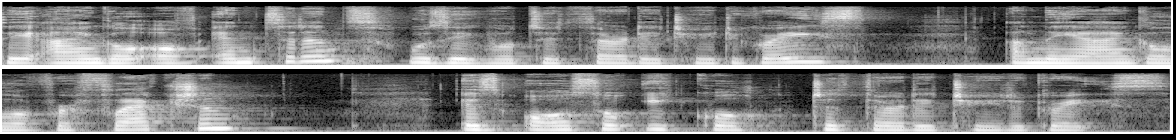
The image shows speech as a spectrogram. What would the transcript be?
the angle of incidence was equal to 32 degrees and the angle of reflection is also equal to 32 degrees.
